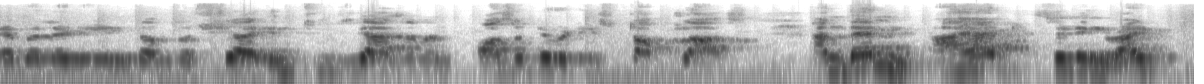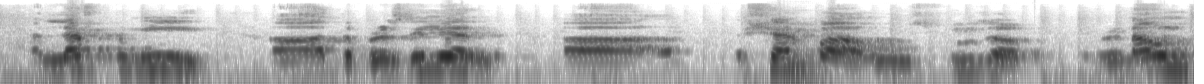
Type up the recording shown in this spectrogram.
ability in terms of sheer enthusiasm and positivity is top class. And then I had sitting right and left to me uh, the Brazilian uh, Sherpa, mm. who's, who's a renowned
